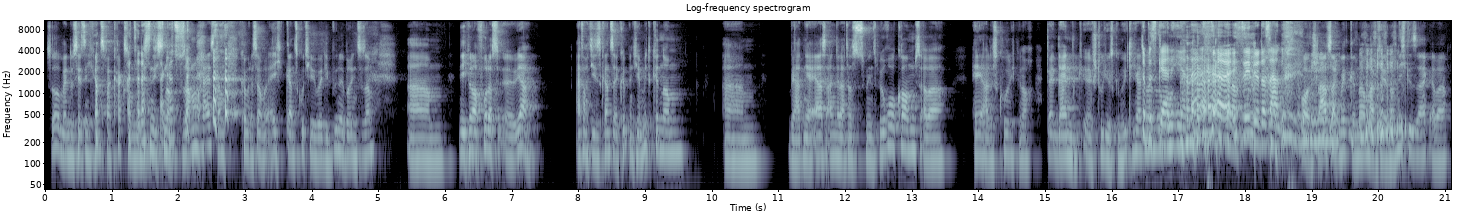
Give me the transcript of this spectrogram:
So, wenn du es jetzt nicht ganz verkackst und ein bisschen dich noch zusammenreißt, dann können wir das auch echt ganz gut hier über die Bühne bringen zusammen. Ähm, nee, ich bin auch froh, dass, äh, ja, einfach dieses ganze Equipment hier mitgenommen ähm, wir hatten ja erst angedacht, dass du zu mir ins Büro kommst, aber hey, alles cool, ich bin auch. Dein äh, Studio ist gemütlich. Du bist gerne hier, ne? genau. Ich sehe dir das an. Boah, einen Schlafsack mitgenommen, habe ich dir noch nicht gesagt, aber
